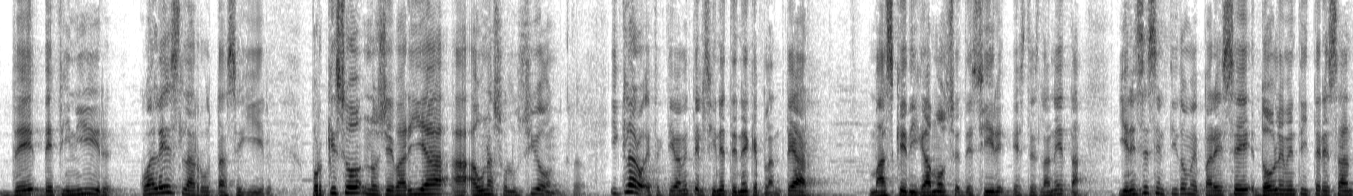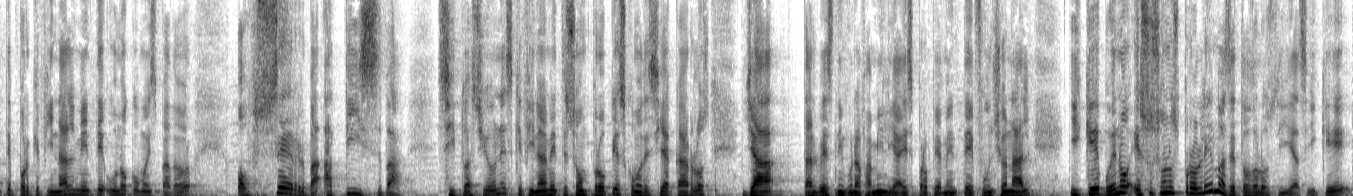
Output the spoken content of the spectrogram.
de definir cuál es la ruta a seguir porque eso nos llevaría a, una solución. Y claro, efectivamente el cine tiene que plantear, más que digamos decir, esta es la neta. Y en ese sentido me parece doblemente interesante porque finalmente uno como espectador observa, atisba situaciones que finalmente son propias, como decía Carlos, ya tal vez ninguna familia es propiamente funcional y que, bueno, esos son los problemas de todos los días y que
